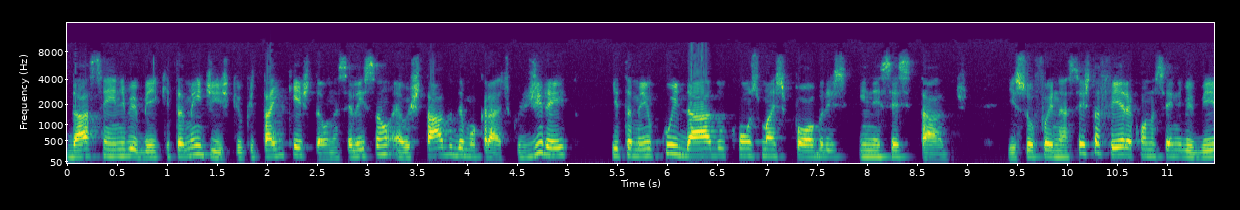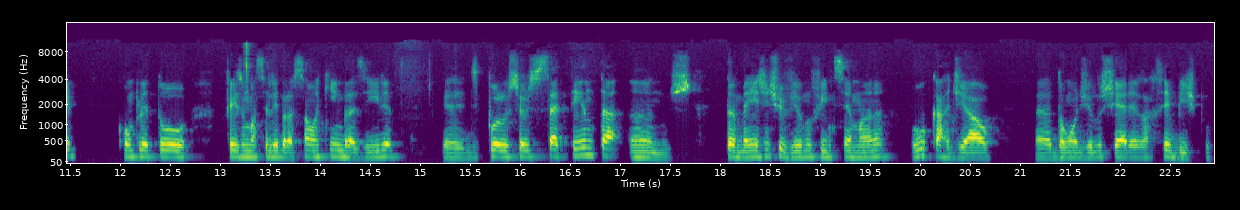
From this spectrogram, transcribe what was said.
da CNBB que também diz que o que está em questão nessa eleição é o Estado democrático de direito e também o cuidado com os mais pobres e necessitados. Isso foi na sexta-feira, quando o CNBB completou, fez uma celebração aqui em Brasília eh, pelos seus 70 anos. Também a gente viu no fim de semana o cardeal eh, Dom Odilo Scherer, arcebispo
